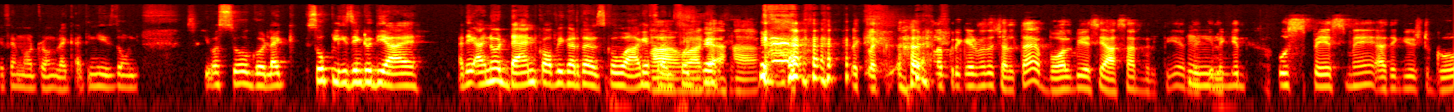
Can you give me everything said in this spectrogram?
If I'm not wrong, like I think he's the only. He was so good, like so pleasing to the eye. I think I know Dan copy करता है उसको वो आगे हाँ front वो foot आ पे गया हाँ क्लब क्रिकेट में तो चलता है बॉल भी ऐसी आसान मिलती है लेकिन हम्म। लेकिन उस स्पेस में I think used to go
